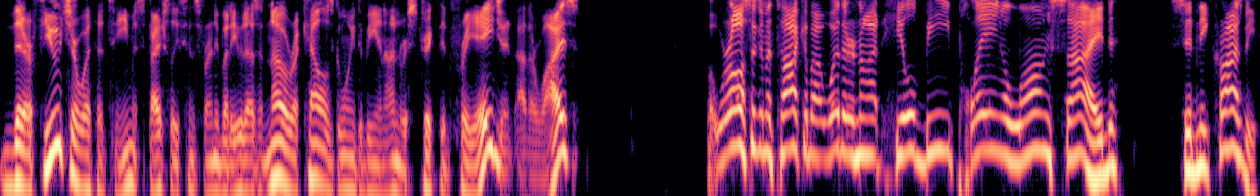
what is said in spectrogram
their future with the team, especially since for anybody who doesn't know, Rakell is going to be an unrestricted free agent otherwise. But we're also going to talk about whether or not he'll be playing alongside Sidney Crosby.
